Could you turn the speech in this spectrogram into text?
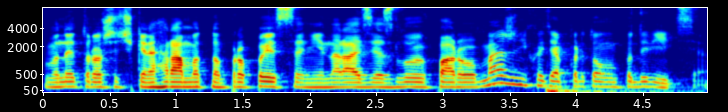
Вони трошечки неграмотно прописані. Наразі я зловив пару обмежень, хоча при тому подивіться.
